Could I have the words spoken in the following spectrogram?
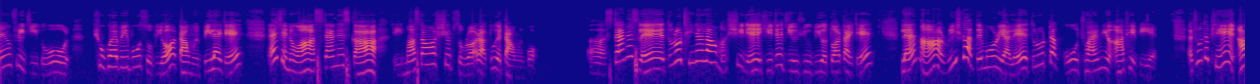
Iron Fleet ကြီးကို ဖြိုခွဲပေးဖို့ဆိုပြီးတော့တာဝန်ပေးလိုက်တယ်။အဲ့ချိန်တော့ Stannis ကဒီ Master Ship ဆိုတော့အဲ့ဒါသူ့ရဲ့တာဝန်ပေါ့။အာ Stannis လည်းသူတို့ထီးနှက်လောက်မှာရှိတဲ့ရေတက်ကြီးကိုယူပြီးတော့တွားတိုက်တယ်။လမ်းမှာ Reach ကသင်းမိုးတွေကလည်းသူတို့တက်ကို join ပြီးအားဖြည့်ပြီးရဲ့။အထူးသဖြင့်အာ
